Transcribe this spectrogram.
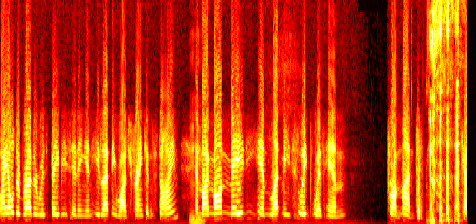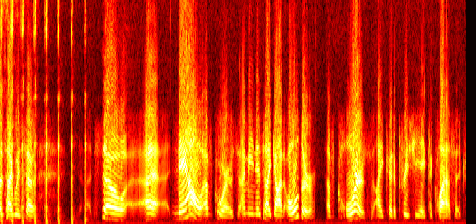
my older brother was babysitting and he let me watch Frankenstein. Mm-hmm. And my mom made him let me sleep with him for a month because I was so. So uh, now, of course, I mean, as I got older, of course, I could appreciate the classics.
